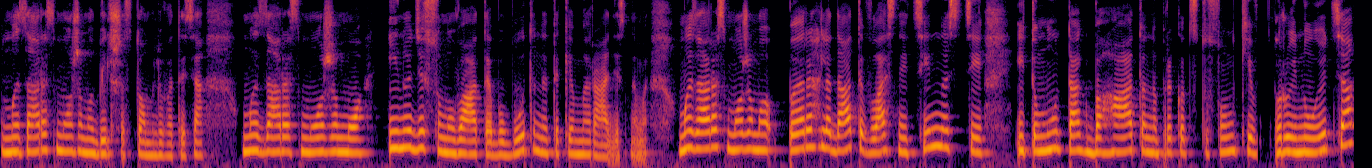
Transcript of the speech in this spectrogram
Ми зараз можемо більше стомлюватися. Ми зараз можемо іноді сумувати або бути не такими радісними. Ми зараз можемо переглядати власні цінності, і тому так багато, наприклад, стосунків руйнуються.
